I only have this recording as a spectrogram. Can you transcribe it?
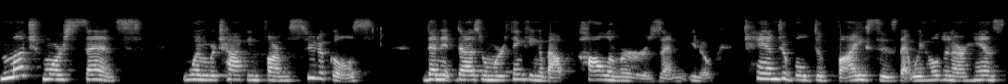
much more sense when we're talking pharmaceuticals than it does when we're thinking about polymers and you know tangible devices that we hold in our hands.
